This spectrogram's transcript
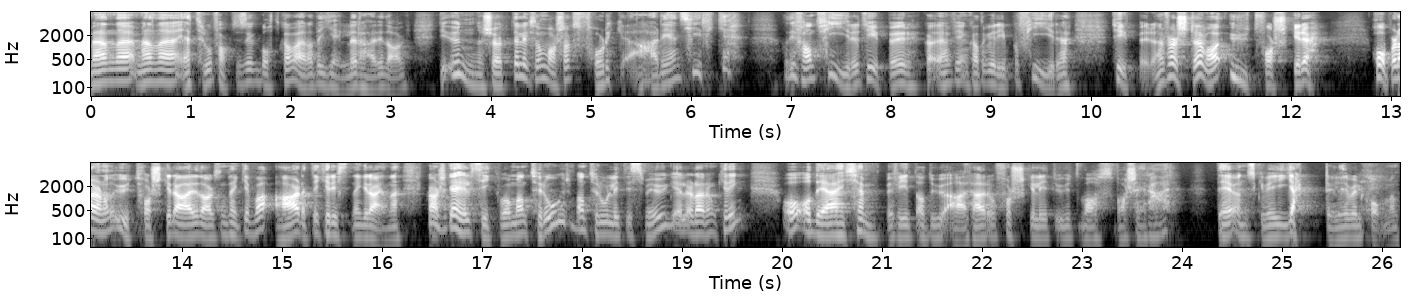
Men, eh, men eh, jeg tror faktisk det godt kan være at det gjelder her i dag. De undersøkte liksom hva slags folk er det i en kirke. Og De fant fire typer, en kategori på fire typer. Den første var utforskere. Håper det er noen utforskere her i dag som tenker hva er dette kristne greiene? Kanskje ikke er helt sikker på hva man tror. Man tror litt i smug eller der omkring. Og, og, det er kjempefint at du er her og forsker litt ut hva, hva skjer her. Det ønsker vi hjertelig velkommen.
